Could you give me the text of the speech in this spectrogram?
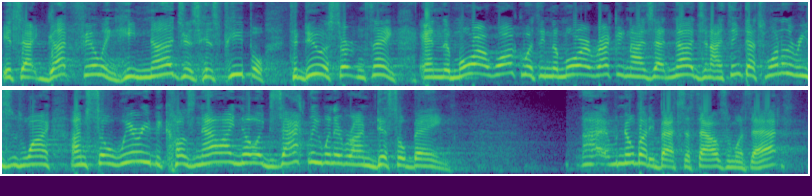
It's that gut feeling. He nudges his people to do a certain thing. And the more I walk with him, the more I recognize that nudge. And I think that's one of the reasons why I'm so weary because now I know exactly whenever I'm disobeying. Nobody bats a thousand with that.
